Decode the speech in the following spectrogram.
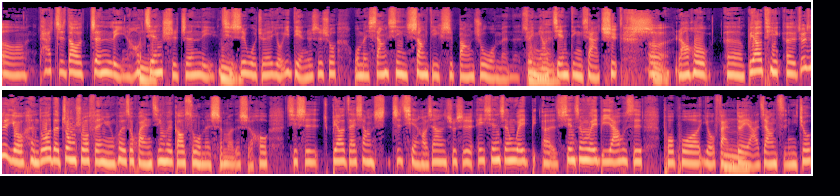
呃，他知道真理，然后坚持真理。嗯、其实我觉得有一点就是说，我们相信上帝是帮助我们的，所以你要坚定下去。嗯、呃，然后。呃，不要听，呃，就是有很多的众说纷纭，或者是环境会告诉我们什么的时候，其实不要再像之前，好像就是，哎，先生威逼，呃，先生威逼啊，或是婆婆有反对啊，这样子，你就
